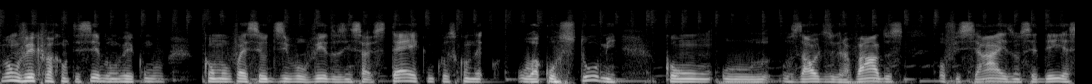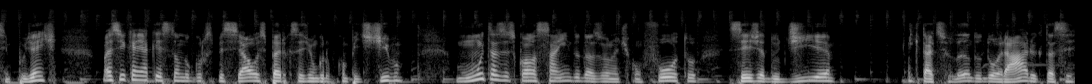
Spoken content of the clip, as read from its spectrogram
Vamos ver o que vai acontecer, vamos ver como, como vai ser o desenvolver dos ensaios técnicos, o acostume com o, os áudios gravados oficiais, no CD e assim por diante. Mas fica aí a questão do grupo especial, espero que seja um grupo competitivo. Muitas escolas saindo da zona de conforto, seja do dia que está desfilando, do horário que está se,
